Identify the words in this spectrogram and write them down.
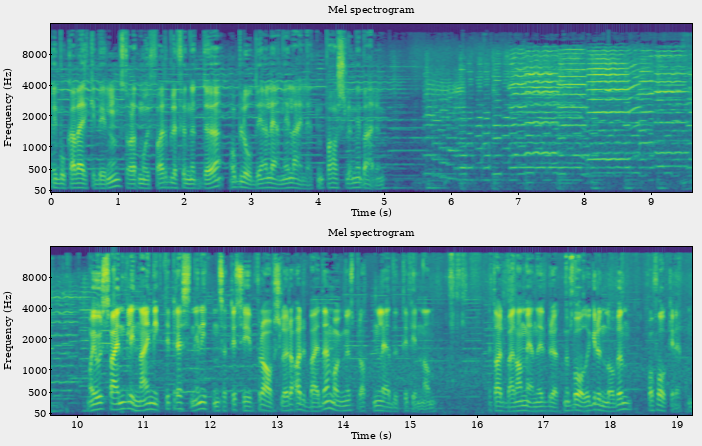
Og I boka 'Verkebyllen' står det at morfar ble funnet død og blodig alene i leiligheten på Haslum i Bærum. Major Svein Blindheim gikk til pressen i 1977 for å avsløre arbeidet Magnus Bratten ledet i Finland. Et arbeid han mener brøt med både Grunnloven og folkeretten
